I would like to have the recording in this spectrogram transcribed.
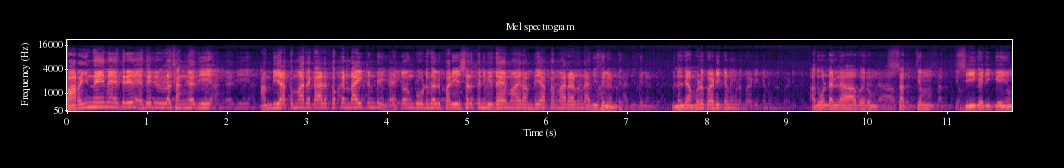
പറയുന്നതിനെതിരെ എതിരെയുള്ള സംഗതി അമ്പിയാക്കന്മാരുടെ കാലത്തൊക്കെ ഉണ്ടായിട്ടുണ്ട്. ഏറ്റവും കൂടുതൽ പരീക്ഷണത്തിന് വിധേയമായ അമ്പിയാക്കന്മാരാണെന്ന് അതിഥിലുണ്ട് പിന്നെ നമ്മൾ പേടിക്കണേ. അതുകൊണ്ട് എല്ലാവരും സത്യം സ്വീകരിക്കുകയും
